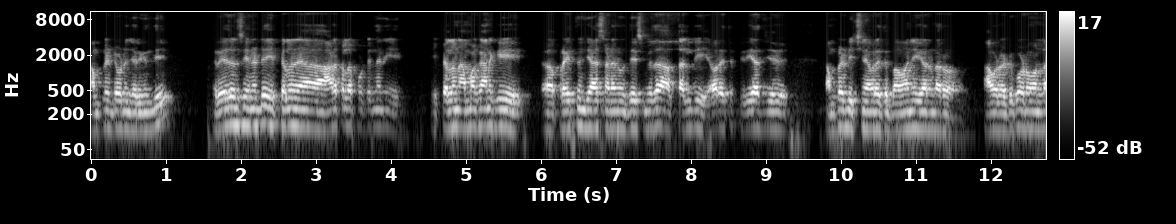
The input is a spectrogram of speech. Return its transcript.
కంప్లైంట్ ఇవ్వడం జరిగింది. రీజన్స్ ఏంటంటే ఈ పిల్ల ఆడపిల్ల పుట్టిందని ఈ పిల్లని అమ్మకానికి ప్రయత్నం చేస్తున్నాడనే ఉద్దేశం మీద ఆ తల్లి ఎవరైతే ఫిర్యాదు కంప్లైంట్ ఇచ్చిన ఎవరైతే భవానీ గారు ఉన్నారో ఆవిడ అడ్డుకోవడం వల్ల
